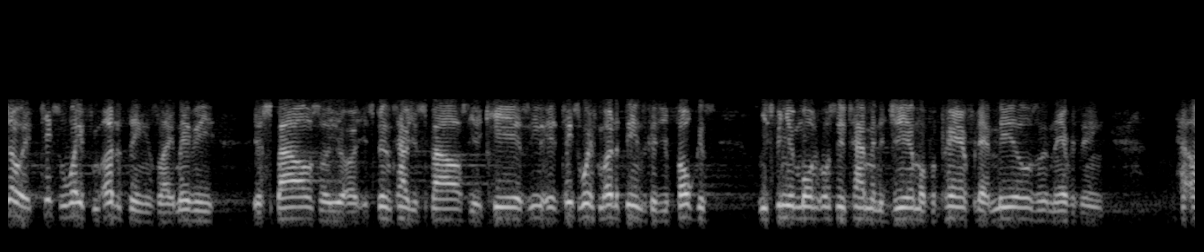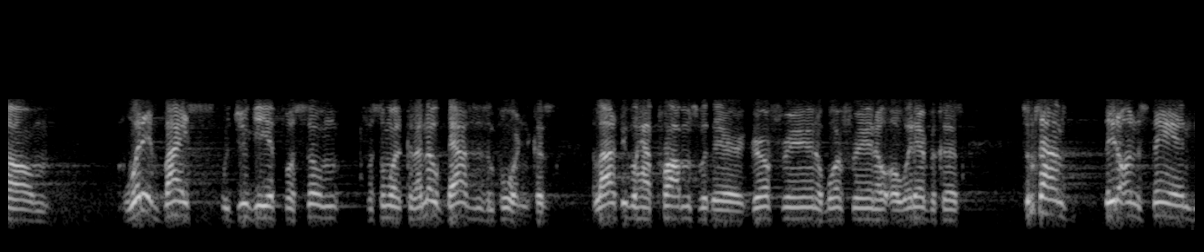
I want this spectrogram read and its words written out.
show, it takes away from other things like maybe your spouse or your or you spend time with your spouse, your kids. You, it takes away from other things because you focus. You spend your most, most of your time in the gym or preparing for that meals and everything. Um, what advice would you give for some for someone? Because I know balance is important. Because a lot of people have problems with their girlfriend or boyfriend or, or whatever. Because sometimes they don't understand.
